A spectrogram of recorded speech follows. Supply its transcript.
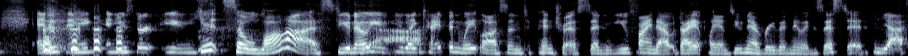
anything and you start you get so lost, you know, yeah. you, you like type in weight loss into Pinterest and you find out diet plans you never even knew existed. Yes,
